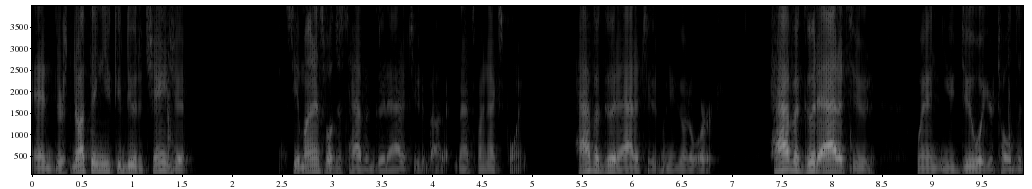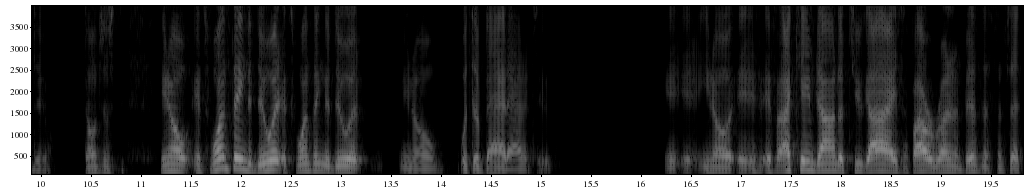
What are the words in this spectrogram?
And there's nothing you can do to change it. So you might as well just have a good attitude about it. And that's my next point. Have a good attitude when you go to work. Have a good attitude when you do what you're told to do. Don't just, you know, it's one thing to do it, it's one thing to do it, you know, with a bad attitude. It, it, you know, if, if I came down to two guys, if I were running a business and said,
